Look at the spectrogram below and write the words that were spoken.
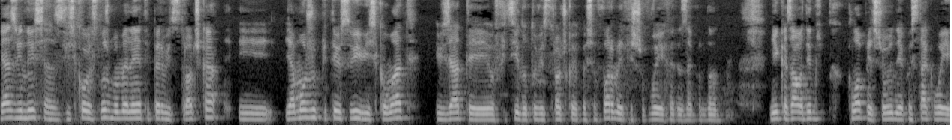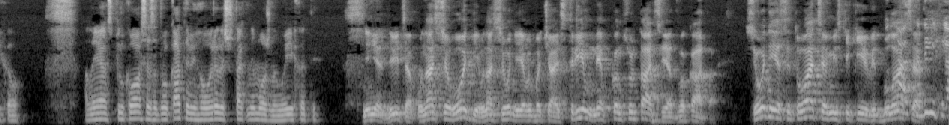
Я звільнився з військової служби, у мене є тепер відстрочка, і я можу піти в свій військкомат і взяти офіційно ту відстрочку якось оформити, щоб виїхати за кордон. Мені казав один хлопець, що він якось так виїхав. Але я спілкувався з адвокатами і говорили, що так не можна виїхати. Ні, ні, дивіться, у нас сьогодні, у нас сьогодні, я вибачаю, стрім не в консультації адвоката. Сьогодні є ситуація в місті Київ Будь ласка, відбулася. дивіться,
